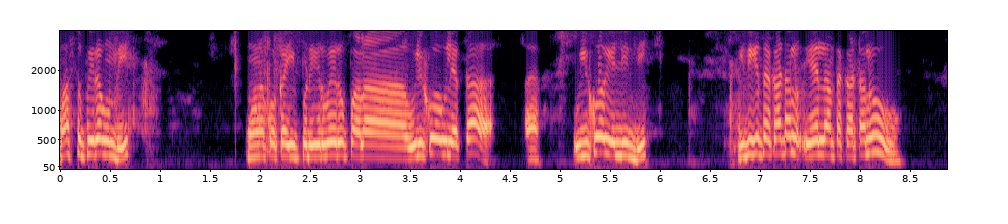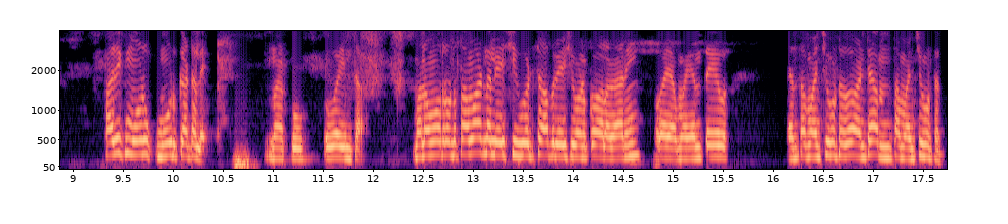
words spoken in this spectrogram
మస్తు పిర ఉంది మనకు ఒక ఇప్పుడు ఇరవై రూపాయల ఉలికోగు లెక్క ఉలికోగు వెళ్ళింది. ఇది ఇంత కట్టలు ఏళ్ళంత కట్టలు? పదికి మూడు మూడు కట్టలే నాకు. ఇంత. మనము రెండు టమాటాలు వేసి వడి చేపలు వేసి వండుకోవాలి కానీ అమ్మ ఎంత ఎంత మంచిగా ఉంటుందో అంటే అంత మంచిగా ఉంటుంది.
